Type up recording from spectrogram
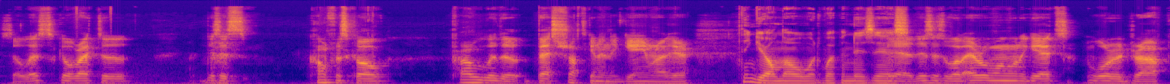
So let's go right to this is conference call. Probably the best shotgun in the game right here. I think you all know what weapon this is. Yeah, this is what everyone want to get. Warrior drop.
